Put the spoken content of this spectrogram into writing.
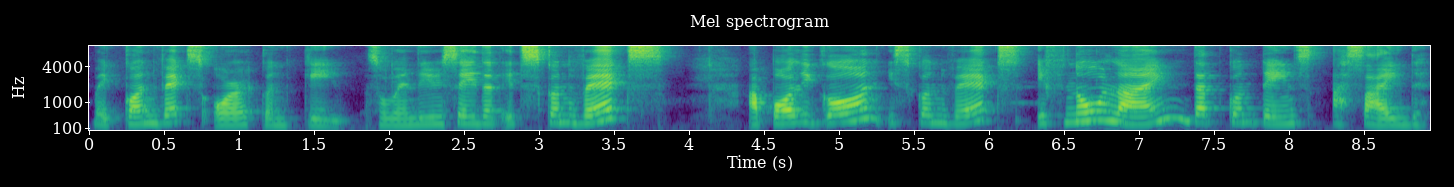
by convex or concave. So when you say that it's convex, a polygon is convex if no line that contains a side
